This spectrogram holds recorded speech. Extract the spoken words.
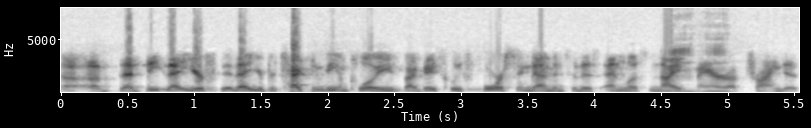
uh, that the, that you're that you're protecting the employees by basically forcing them into this endless nightmare of trying to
